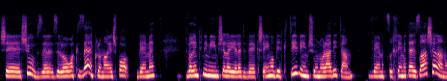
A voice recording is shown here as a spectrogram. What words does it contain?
ששוב, זה, זה לא רק זה, כלומר, יש פה באמת דברים פנימיים של הילד וקשיים אובייקטיביים שהוא נולד איתם, והם צריכים את העזרה שלנו.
